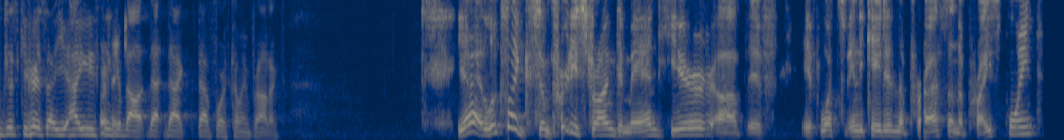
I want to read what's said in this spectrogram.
I'm just curious how you how you think right. about that that that forthcoming product. Yeah, it looks like some pretty strong demand here. Uh, if if what's indicated in the press and the price point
